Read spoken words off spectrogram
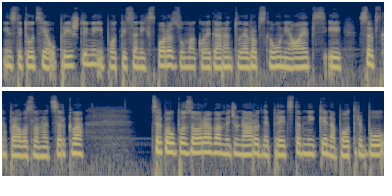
institucija u Prištini i potpisanih sporazuma koje garantuje Evropska unija, OEPS i Srpska pravoslavna crkva, crkva upozorava međunarodne predstavnike na potrebu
